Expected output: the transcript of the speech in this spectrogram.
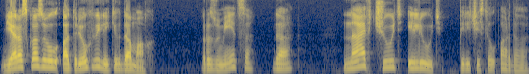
я рассказывал о трех великих домах?» «Разумеется, да». «Навь, Чуть и Людь», — перечислил Ардала.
